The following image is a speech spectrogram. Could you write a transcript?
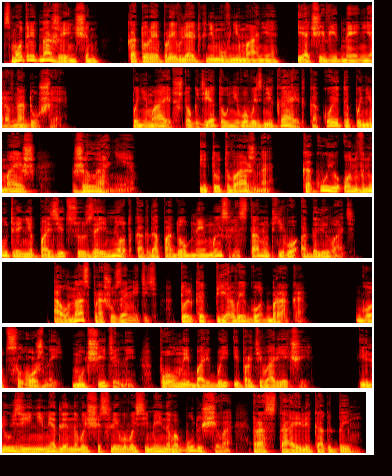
Смотрит на женщин, которые проявляют к нему внимание, и очевидное неравнодушие. Понимает, что где-то у него возникает какое-то, понимаешь, желание. И тут важно, какую он внутренне позицию займет, когда подобные мысли станут его одолевать. А у нас, прошу заметить, только первый год брака. Год сложный, мучительный, полный борьбы и противоречий. Иллюзии немедленного счастливого семейного будущего растаяли как дым.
